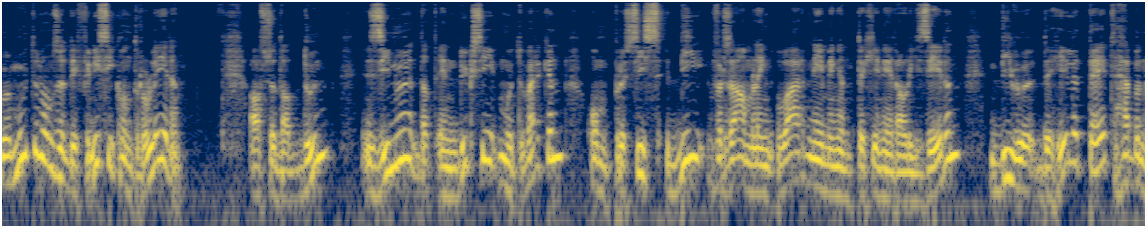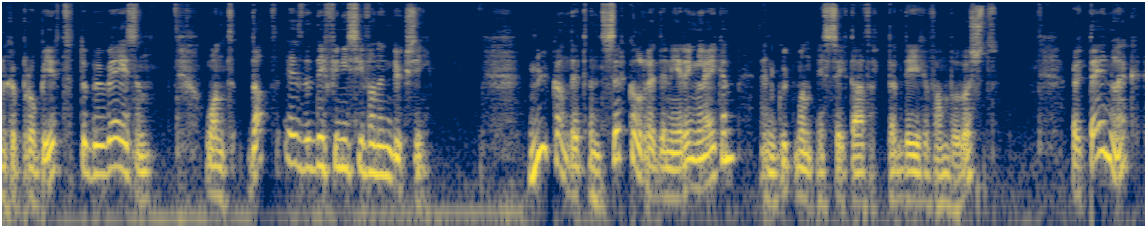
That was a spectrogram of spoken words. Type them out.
We moeten onze definitie controleren. Als we dat doen, zien we dat inductie moet werken om precies die verzameling waarnemingen te generaliseren die we de hele tijd hebben geprobeerd te bewijzen. Want dat is de definitie van inductie. Nu kan dit een cirkelredenering lijken, en Goodman is zich daar terdege van bewust. Uiteindelijk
